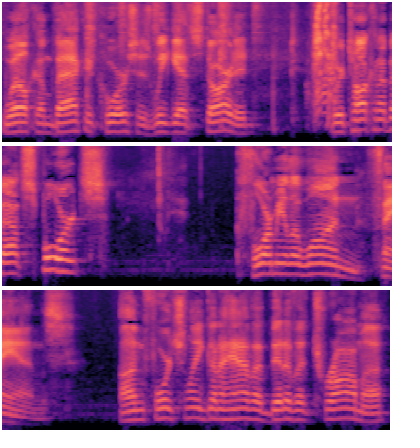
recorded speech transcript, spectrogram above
Welcome back, of course, as we get started. We're talking about sports. Formula One fans, unfortunately, going to have a bit of a trauma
